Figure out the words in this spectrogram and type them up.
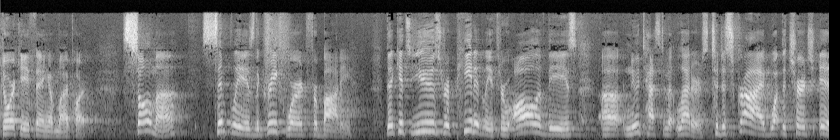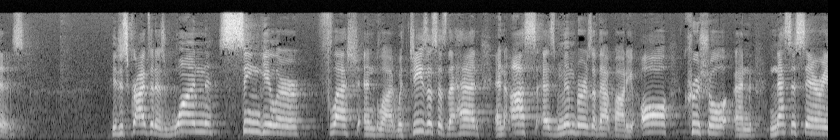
Dorky thing of my part. Soma simply is the Greek word for body that gets used repeatedly through all of these uh, New Testament letters to describe what the church is. He describes it as one singular flesh and blood, with Jesus as the head and us as members of that body, all crucial and necessary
